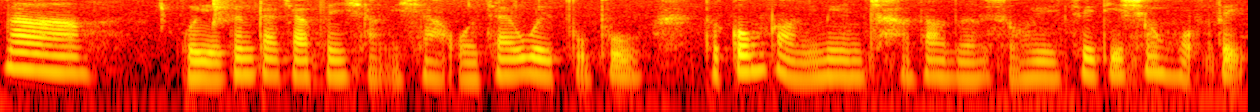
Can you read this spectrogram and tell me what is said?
那我也跟大家分享一下，我在卫福部的公告里面查到的所谓最低生活费，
